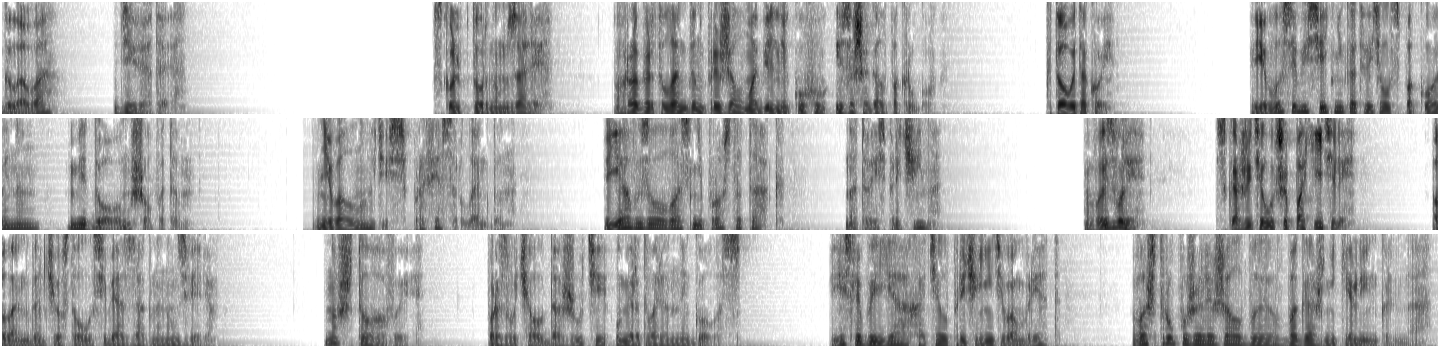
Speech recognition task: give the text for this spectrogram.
Глава девятая В скульптурном зале Роберт Лэнгдон прижал мобильный к уху и зашагал по кругу. «Кто вы такой?» Его собеседник ответил спокойным, медовым шепотом. «Не волнуйтесь, профессор Лэнгдон. Я вызвал вас не просто так. На то есть причина». «Вызвали? Скажите, лучше похитили?» Лэнгдон чувствовал себя загнанным зверем. «Ну что вы?» — прозвучал до жути умиротворенный голос. «Если бы я хотел причинить вам вред, ваш труп уже лежал бы в багажнике Линкольна».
